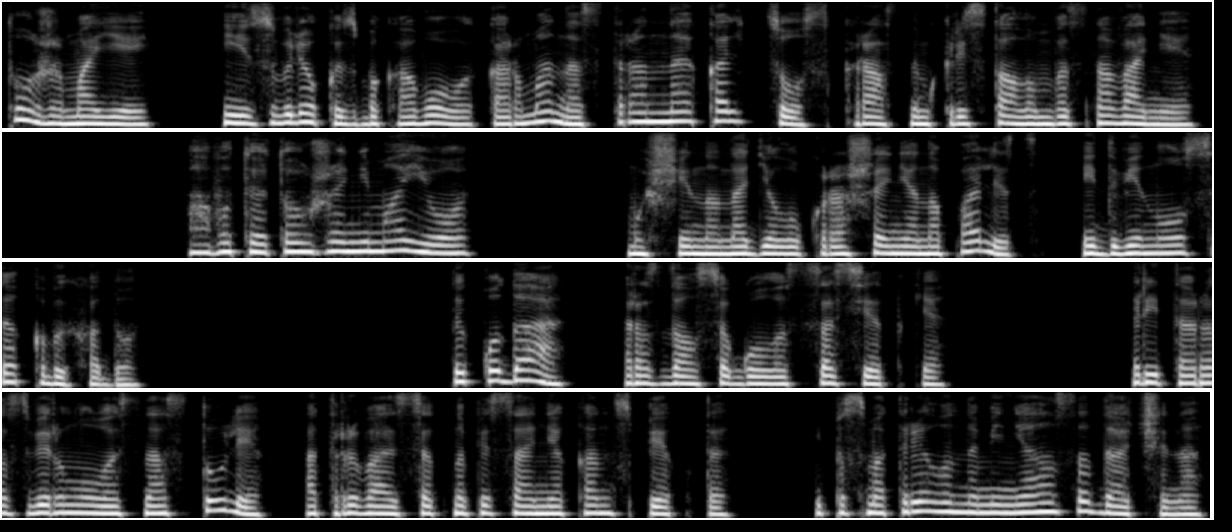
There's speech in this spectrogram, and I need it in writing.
тоже моей, и извлек из бокового кармана странное кольцо с красным кристаллом в основании. А вот это уже не мое. Мужчина надел украшение на палец и двинулся к выходу. «Ты куда?» — раздался голос соседки. Рита развернулась на стуле, отрываясь от написания конспекта, и посмотрела на меня озадаченно,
